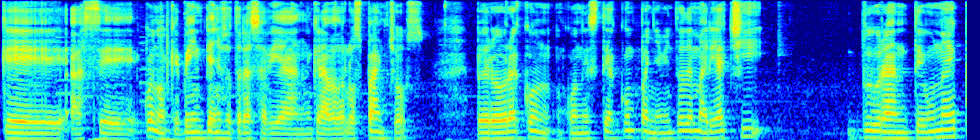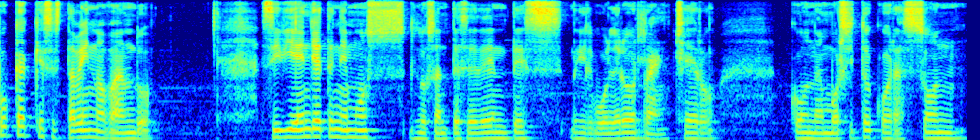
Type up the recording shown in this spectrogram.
que hace, bueno, que 20 años atrás habían grabado Los Panchos, pero ahora con, con este acompañamiento de mariachi durante una época que se estaba innovando. Si bien ya tenemos los antecedentes del bolero ranchero con Amorcito Corazón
